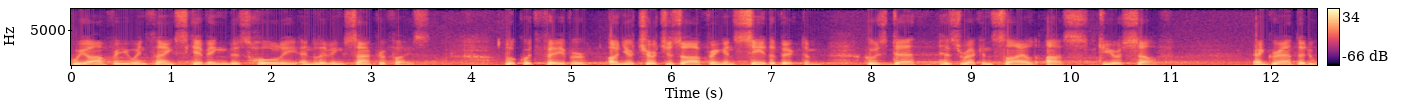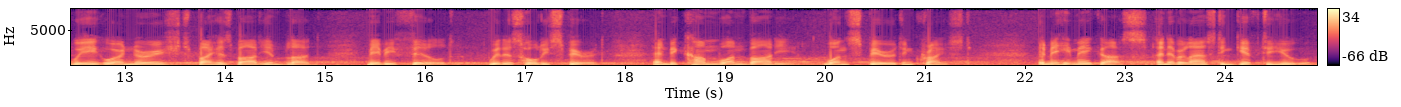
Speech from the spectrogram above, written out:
we offer you in thanksgiving this holy and living sacrifice. Look with favor on your church's offering and see the victim whose death has reconciled us to yourself. And grant that we, who are nourished by his body and blood, may be filled with his Holy Spirit and become one body, one spirit in Christ. And may he make us an everlasting gift to you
